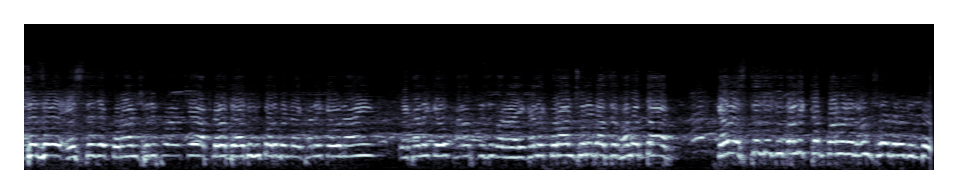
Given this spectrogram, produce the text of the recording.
স্টেজে স্টেজে কোরআন শরীফ রয়েছে, আপনারা বেয়াদবি করবেন না, এখানে কেউ নাই, এখানে কেউ খারাপ কিছু করে না এখানে কোরআন শরীফ আছে, খবরদার। কেউ স্টেজে জুতা নিক্ষেপ করবে না, ধ্বংস হয়ে যাবে কিন্তু।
